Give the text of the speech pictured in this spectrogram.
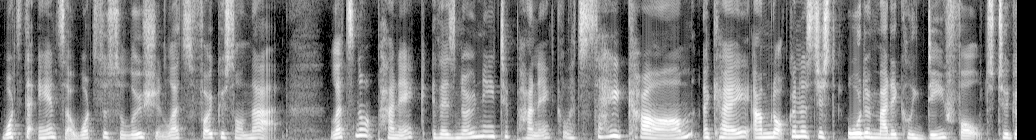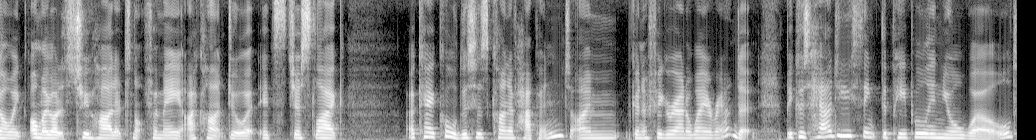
What's the answer? What's the solution? Let's focus on that. Let's not panic. There's no need to panic. Let's stay calm. Okay. I'm not going to just automatically default to going, oh my God, it's too hard. It's not for me. I can't do it. It's just like, okay, cool, this has kind of happened. I'm going to figure out a way around it. Because how do you think the people in your world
